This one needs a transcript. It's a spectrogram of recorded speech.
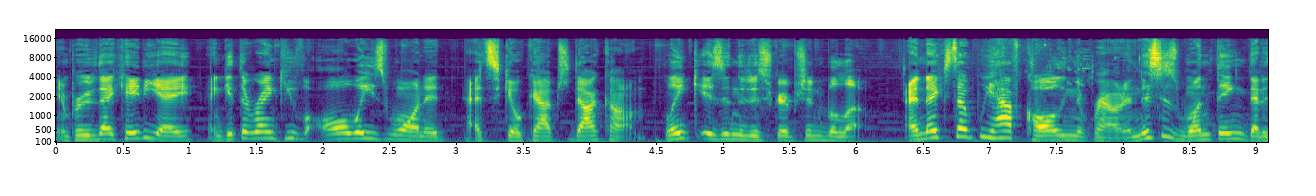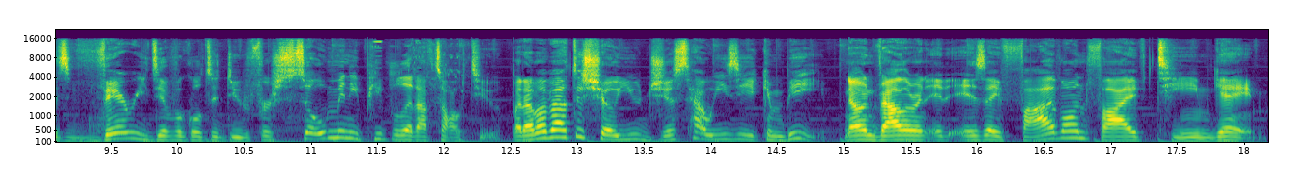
improve that KDA, and get the rank you've always wanted at skillcapped.com. Link is in the description below. And next up we have calling the round and this is one thing that is very difficult to do for so many people that I've talked to, but I'm about to show you just how easy it can be. Now in Valorant it is a 5 on 5 team game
